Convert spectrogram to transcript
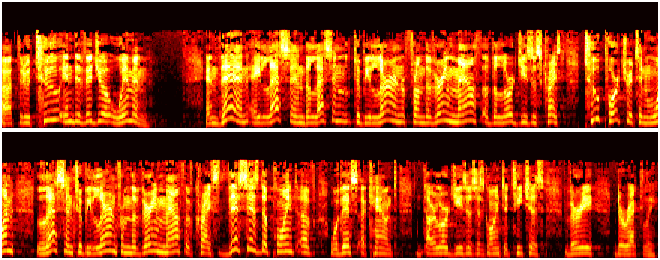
uh, through two individual women. And then a lesson, the lesson to be learned from the very mouth of the Lord Jesus Christ. Two portraits and one lesson to be learned from the very mouth of Christ. This is the point of this account. Our Lord Jesus is going to teach us very directly.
